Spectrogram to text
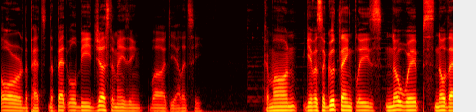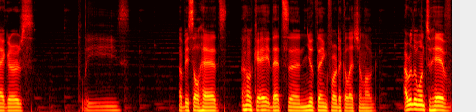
or the pet. The pet will be just amazing. But yeah, let's see. Come on, give us a good thing, please. No whips, no daggers. Please. Abyssal heads. Okay, that's a new thing for the collection log. I really want to have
